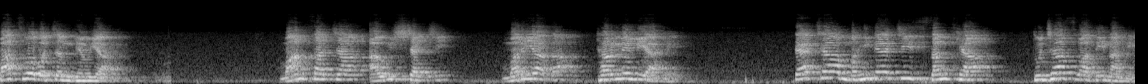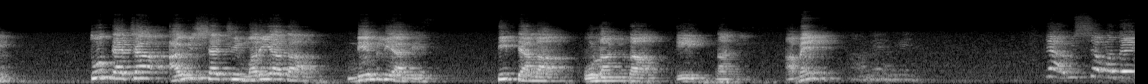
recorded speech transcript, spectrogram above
पाचवं वचन घेऊया. माणसाच्या आयुष्याची मर्यादा ठरलेली आहे. त्याच्या महिन्याची संख्या तुझ्या स्वाधीन आहे. तू त्याच्या आयुष्याची मर्यादा नेमली आहे ती त्याला ओलांडता येत नाही. आमेन? त्या आयुष्यामध्ये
